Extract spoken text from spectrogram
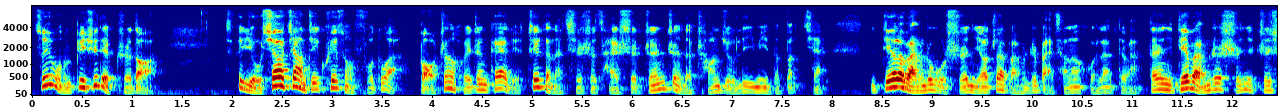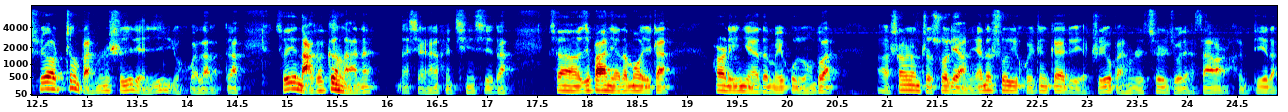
所以我们必须得知道啊，这个有效降低亏损幅度啊，保证回正概率，这个呢其实才是真正的长久利密的本钱。你跌了百分之五十，你要赚百分之百才能回来，对吧？但是你跌百分之十，你只需要挣百分之十一点一，你就回来了，对吧？所以哪个更难呢？那显然很清晰的。像一八年的贸易战，二零年的美股熔断，啊，上证指数两年的收益回正概率也只有百分之七十九点三二，很低的。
